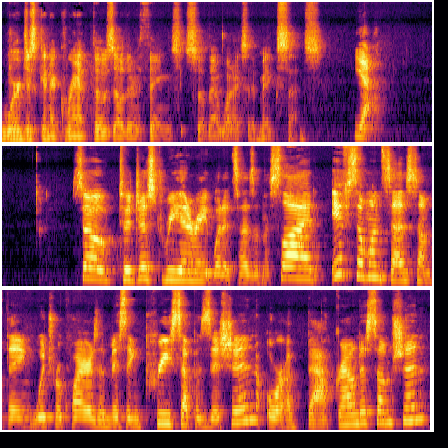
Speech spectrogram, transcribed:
we're just going to grant those other things so that what I said makes sense. Yeah. So, to just reiterate what it says on the slide, if someone says something which requires a missing presupposition or a background assumption,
